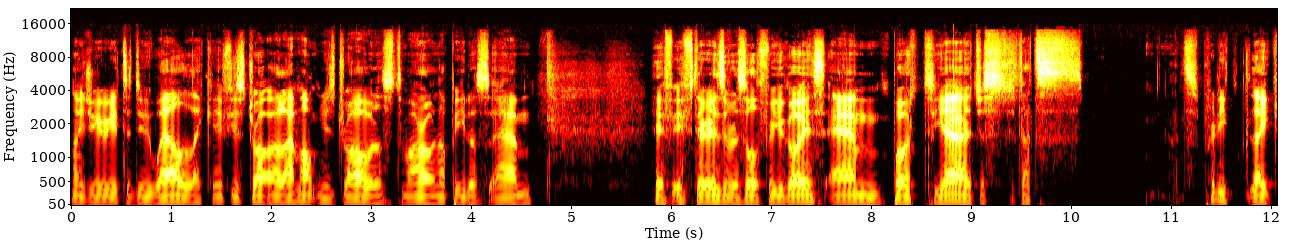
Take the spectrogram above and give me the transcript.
Nigeria to do well. Like, if you draw, well, I'm hoping you draw with us tomorrow, and not beat us. Um, if if there is a result for you guys, um, but yeah, just that's that's pretty like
